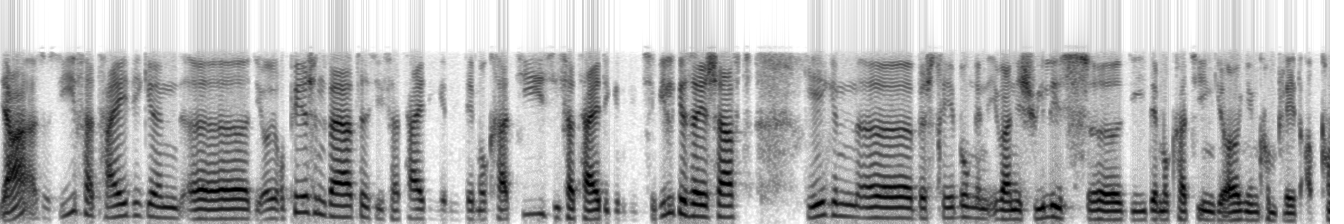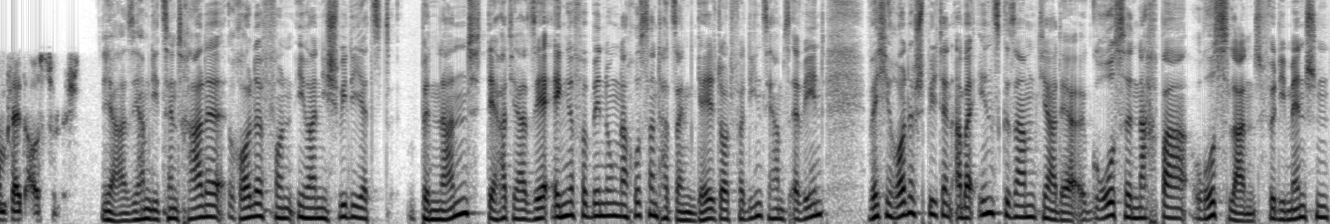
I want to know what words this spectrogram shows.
Ja, also sie verteidigen äh, die europäischen Werte, sie verteidigen die Demokratie, sie verteidigen die Zivilgesellschaft gegen äh, Bestrebungen Ivanischwilis, äh, die Demokratie in Georgien komplett, komplett auszulöschen. Ja, Sie haben die zentrale Rolle von Ivanischwili jetzt benannt. Der hat ja sehr enge Verbindungen nach Russland, hat sein Geld dort verdient, Sie haben es erwähnt. Welche Rolle spielt denn aber insgesamt ja der große Nachbar Russland für die Menschen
